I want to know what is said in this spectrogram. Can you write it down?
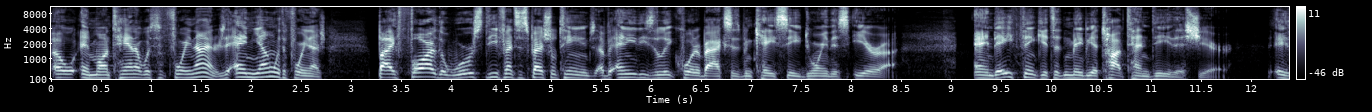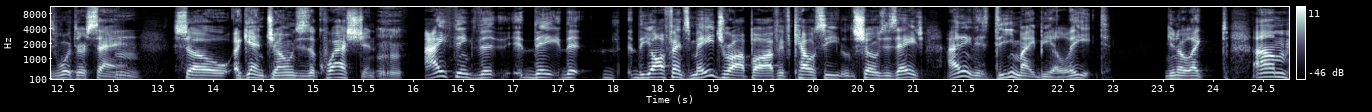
Oh, and Montana with the 49ers and Young with the 49ers. By far the worst defensive special teams of any of these elite quarterbacks has been KC during this era. And they think it's a, maybe a top 10 D this year, is what they're saying. So again, Jones is a question. I think that they that the offense may drop off if Kelce shows his age. I think this D might be elite. You know, like um,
